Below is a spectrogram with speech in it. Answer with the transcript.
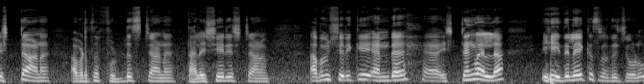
ഇഷ്ടമാണ്. അവിടുത്തെ ഫുഡ് ഇഷ്ടമാണ്. തലശ്ശേരി ഇഷ്ടമാണ്. അപ്പം ശരിക്കും എന്റെ ഇഷ്ടങ്ങളല്ല ഈ ഇതിലേക്ക് ശ്രദ്ധിച്ചോളൂ.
